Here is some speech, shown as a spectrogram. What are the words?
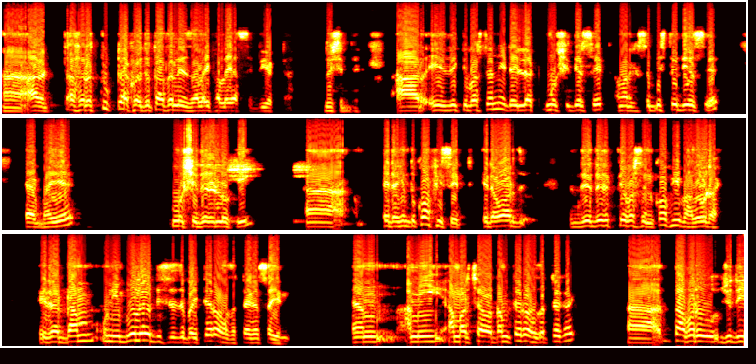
আহ, আর তাছাড়া টুকটাক হয়তো তাড়াতাড়ি জ্বালাই ফালাই আছে দুই একটা দুই সেট আর এই দেখতে পাচ্ছেন এটা হলো মসজিদের সেট আমার কাছে বেচতে দিয়েছে এক ভাইয়ে মসজিদের লোকই। আহ, এটা কিন্তু কফি সেট এটা ওর যে দেখতে পাচ্ছেন কফি ভালো ওঠায় এটার দাম উনি বলে দিছে যে ভাই তেরো হাজার টাকা চাইন আমি আমার চাওয়া দাম তেরো হাজার টাকায়। তারপরেও যদি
